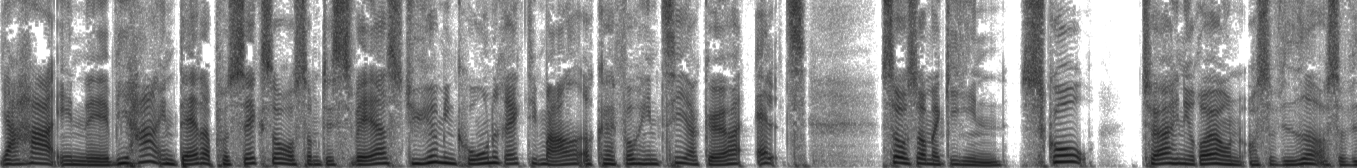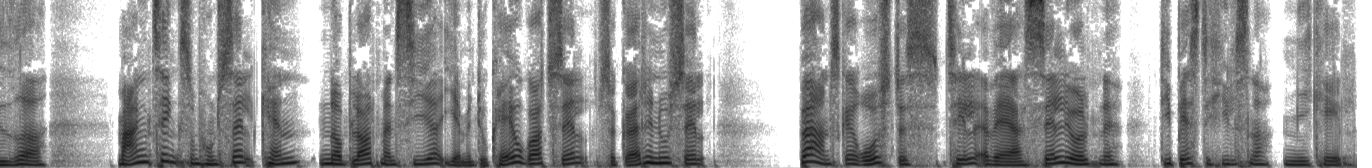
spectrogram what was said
Jeg har en, øh, vi har en datter på 6 år, som desværre styrer min kone rigtig meget og kan få hende til at gøre alt. Så som at give hende sko, tørre hende i røven osv. osv. Mange ting, som hun selv kan, når blot man siger, jamen du kan jo godt selv, så gør det nu selv. Børn skal rustes til at være selvhjulpende. De bedste hilsner, Michael.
